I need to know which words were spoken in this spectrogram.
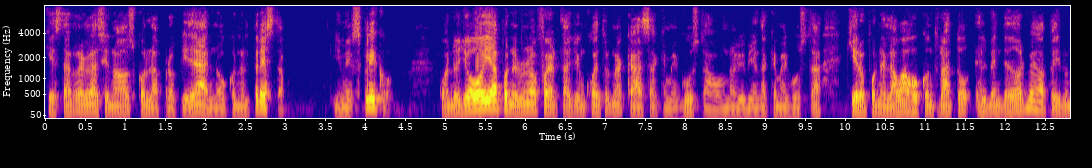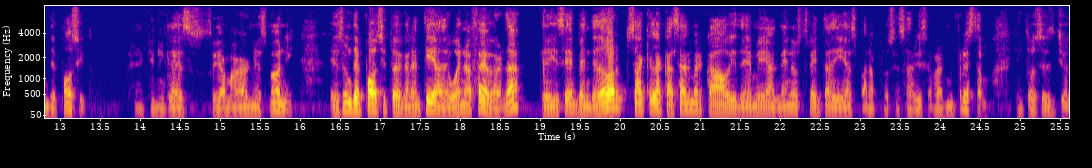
que están relacionados con la propiedad, no con el préstamo. Y me explico. Cuando yo voy a poner una oferta, yo encuentro una casa que me gusta o una vivienda que me gusta, quiero ponerla bajo contrato, el vendedor me va a pedir un depósito, eh, que en inglés se llama earnest money. Es un depósito de garantía, de buena fe, ¿verdad? Que dice, vendedor, saque la casa del mercado y deme al menos 30 días para procesar y cerrar mi préstamo. Entonces yo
